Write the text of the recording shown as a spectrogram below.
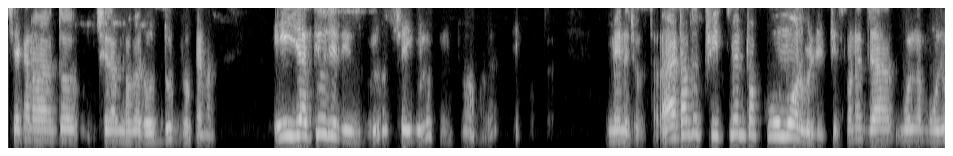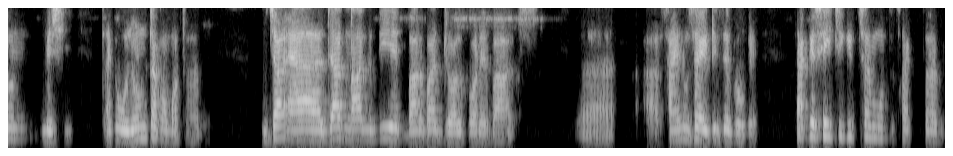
সেখানে হয়তো সেরকম ভাবে রোদ্দুর ঢোকে না। এই জাতীয় যে রিস্কগুলো, সেইগুলো কিন্তু আমাদের মেনে চলতে হবে। একটা হচ্ছে ট্রিটমেন্ট অফ কোমরবিডিটিস মানে যা বললাম ওজন বেশি, তাকে ওজনটা কমাতে হবে। যার যার নাক দিয়ে বারবার জল পড়ে বা সাইনোসাইটিসে ভোগে, তাকে সেই চিকিৎসার মধ্যে থাকতে হবে।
